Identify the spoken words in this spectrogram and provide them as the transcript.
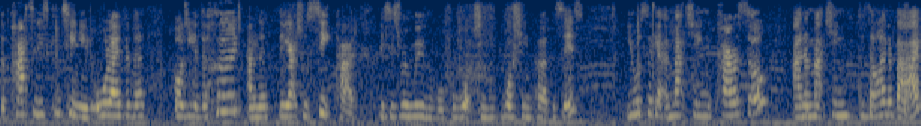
the pattern is continued all over the body of the hood and the, the actual seat pad. This is removable for watching, washing purposes. You also get a matching parasol and a matching designer bag.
